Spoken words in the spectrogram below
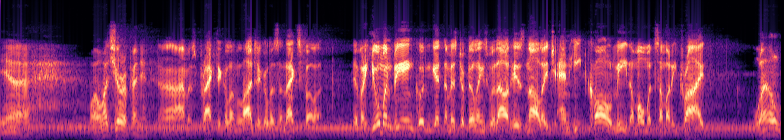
yeah. Well, what's your opinion? Uh, I'm as practical and logical as the next fella. If a human being couldn't get to Mr. Billings without his knowledge, and he'd call me the moment somebody tried, well.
